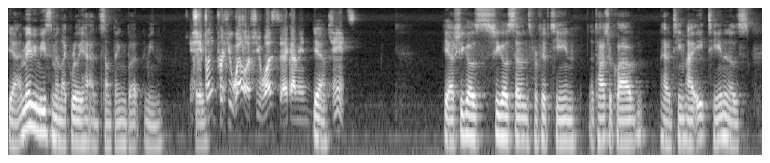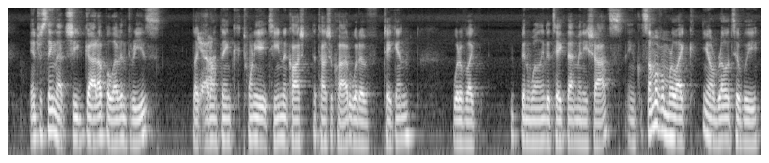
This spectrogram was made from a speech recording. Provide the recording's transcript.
yeah, and maybe Meesseman like really had something, but I mean She played pretty well if she was sick. I mean, Yeah. jeez. Yeah, she goes she goes sevens for 15. Natasha Cloud had a team high 18, and it was interesting that she got up 11 threes. Like I don't think 2018 Natasha, Natasha Cloud would have taken, would have like been willing to take that many shots. And some of them were like you know relatively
